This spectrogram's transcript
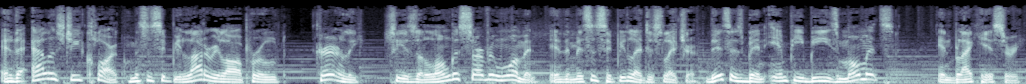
and the Alyce G. Clarke Mississippi lottery law approved. Currently, she is the longest serving woman in the Mississippi legislature. This has been MPB's Moments in Black History.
